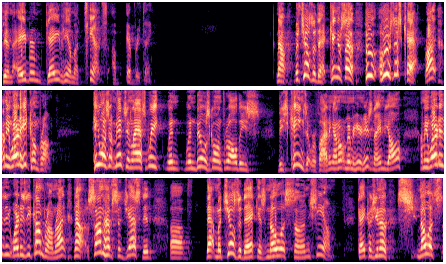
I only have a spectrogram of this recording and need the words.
Then Abram gave him a tenth of everything. Now, Melchizedek, king of Salem, who, who's this cat, right? I mean, where did he come from? He wasn't mentioned last week when, when Bill was going through all these, these kings that were fighting. I don't remember hearing his name. Do y'all? I mean, where, did he, where does he come from, right? Now, some have suggested uh, that Melchizedek is Noah's son Shem. Okay, because you know, Noah's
